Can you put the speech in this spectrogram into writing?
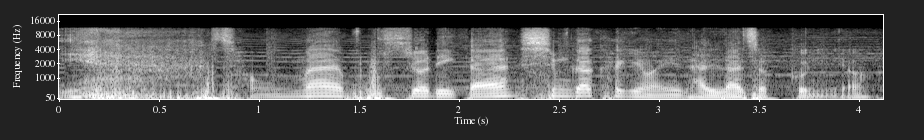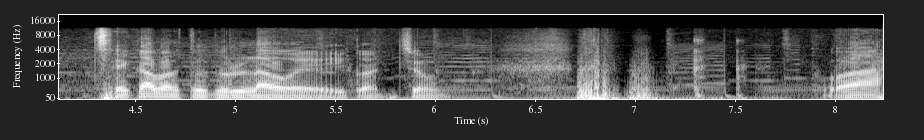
이야 정말 목소리가 심각하게 많이 달라졌군요. 제가 봐도 놀라워요 이건 좀. 와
